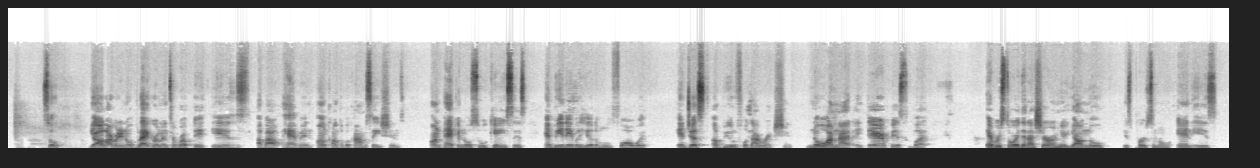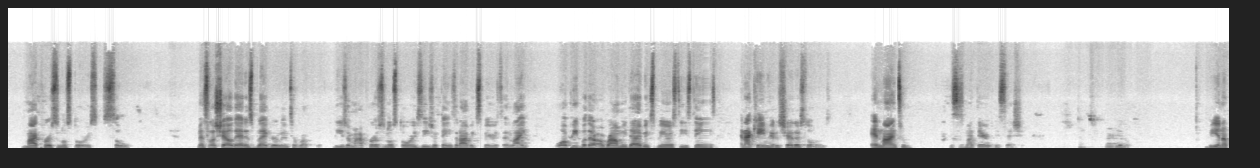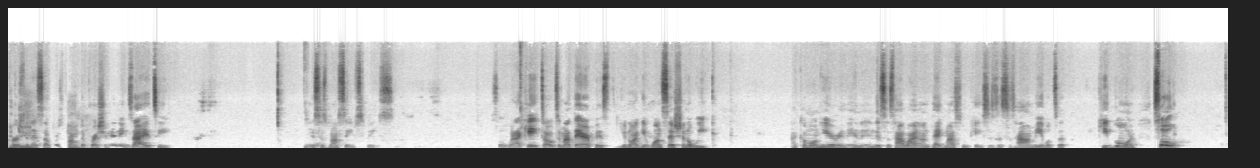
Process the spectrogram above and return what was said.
So y'all already know Black Girl Interrupted is about having uncomfortable conversations, unpacking those suitcases, and being able to heal to move forward in just a beautiful direction. No, I'm not a therapist, but every story that I share on here, y'all know is personal and is my personal stories. So Miss Lachelle, that is Black Girl Interrupted. These are my personal stories. These are things that I've experienced in life or people that are around me that have experienced these things. And I came here to share their stories and mine too. This is my therapy session. You know, being a person Indeed. that suffers from depression and anxiety, this is my safe space. So when I can't talk to my therapist, you know, I get one session a week. I come on here and, and and this is how I unpack my suitcases. This is how I'm able to keep going. So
